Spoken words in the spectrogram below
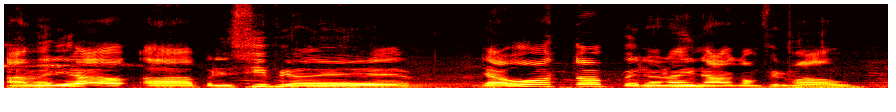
a principios de, de agosto, pero no hay nada confirmado aún.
